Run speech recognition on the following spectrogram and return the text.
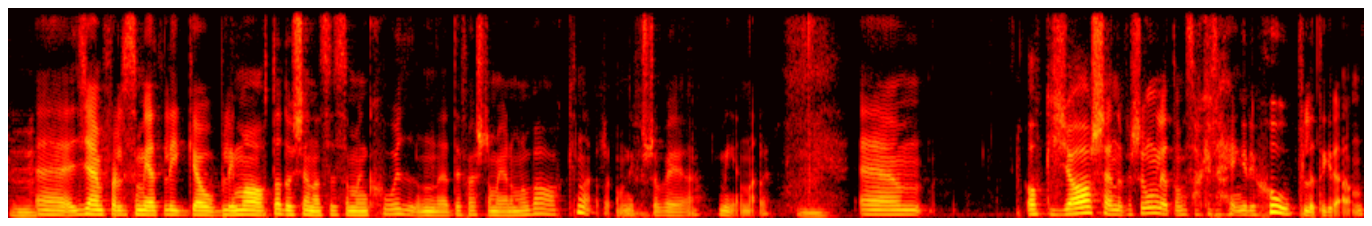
Mm. Eh, jämförelse med att ligga och bli matad och känna sig som en queen eh, det första man gör när man vaknar, om ni förstår vad jag menar. Mm. Ehm, och jag känner personligen att de sakerna hänger ihop lite grann.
